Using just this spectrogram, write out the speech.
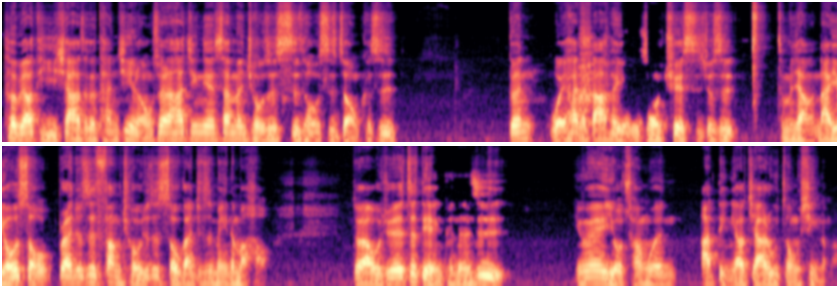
特别要提一下这个谭杰龙，虽然他今天三分球是四投四中，可是跟伟汉的搭配，有的时候确实就是 怎么讲，奶油手，不然就是放球就是手感就是没那么好。对啊，我觉得这点可能是因为有传闻。阿鼎要加入中信了嘛？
